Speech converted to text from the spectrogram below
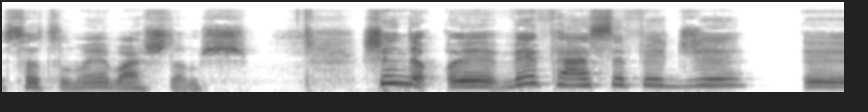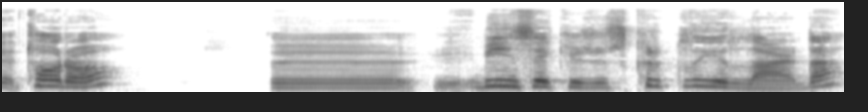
satılmaya başlamış. Şimdi e, ve felsefeci e, Toro e, 1840'lı yıllarda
